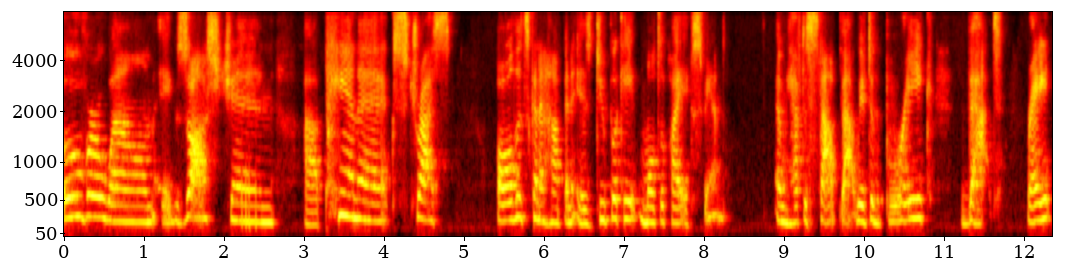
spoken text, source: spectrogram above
overwhelm, exhaustion, uh, panic, stress, all that's going to happen is duplicate, multiply, expand. And we have to stop that. We have to break that, right?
